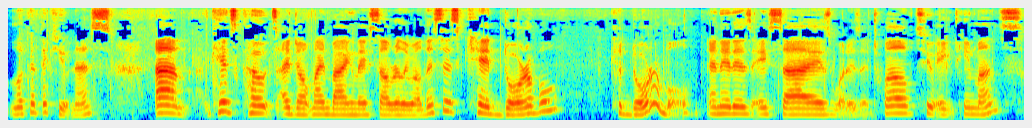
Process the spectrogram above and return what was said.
Look at the cuteness. Um, kids' coats, I don't mind buying. They sell really well. This is Kidorable. Kidorable. And it is a size, what is it, 12 to 18 months.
